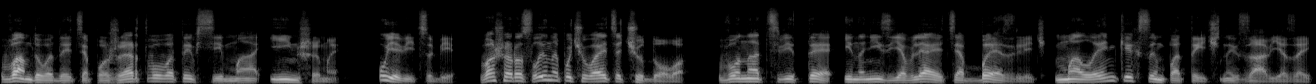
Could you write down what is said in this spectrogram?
вам доведеться пожертвувати всіма іншими. Уявіть собі, ваша рослина почувається чудово, вона цвіте і на ній з'являється безліч маленьких симпатичних зав'язей.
